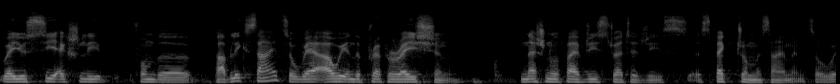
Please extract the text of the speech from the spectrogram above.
where you see actually from the public side, so where are we in the preparation, national 5G strategies, uh, spectrum assignment, so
